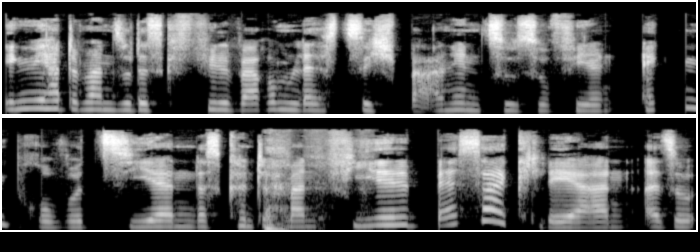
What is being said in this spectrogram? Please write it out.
irgendwie hatte man so das Gefühl, warum lässt sich Spanien zu so vielen Ecken provozieren? Das könnte man viel besser klären. Also,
